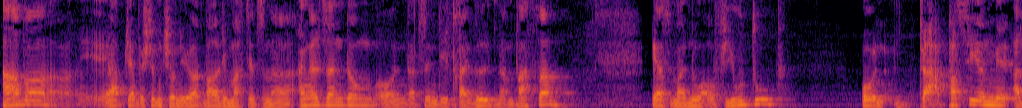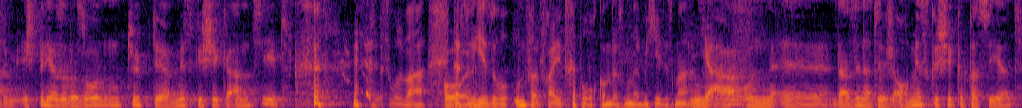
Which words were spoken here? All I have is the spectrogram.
Aber äh, ihr habt ja bestimmt schon gehört, Waldi macht jetzt eine Angelsendung und das sind die drei Wilden am Wasser. Erstmal nur auf YouTube. Und da passieren mir, also ich bin ja so oder so ein Typ, der Missgeschicke anzieht. Das ist wohl wahr. Dass du hier so unfallfrei die Treppe hochkommst, das wundert mich jedes Mal. Ja, und äh, da sind natürlich auch Missgeschicke passiert.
